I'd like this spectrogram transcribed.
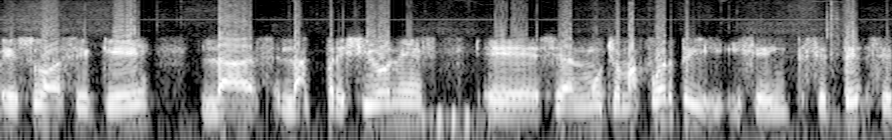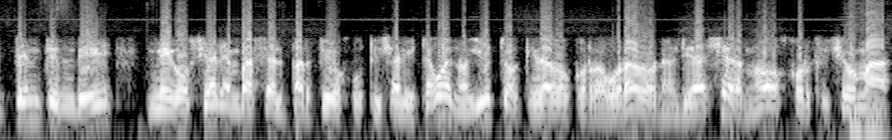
eso hace que las, las presiones eh, sean mucho más fuertes y, se, se, tenten de negociar en base al Partido Justicialista. Bueno, y esto ha quedado corroborado en el día de ayer, ¿no? Jorge Choma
